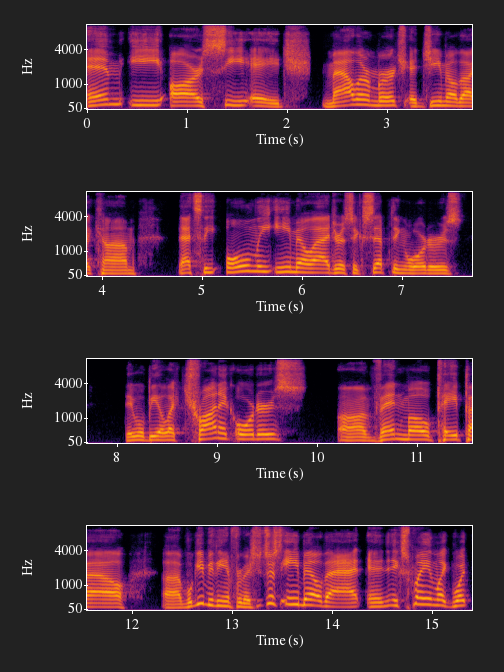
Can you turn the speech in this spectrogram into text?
M E R C H, mallermerch at gmail.com. That's the only email address accepting orders. They will be electronic orders, uh, Venmo, PayPal. Uh, we'll give you the information. Just email that and explain like what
